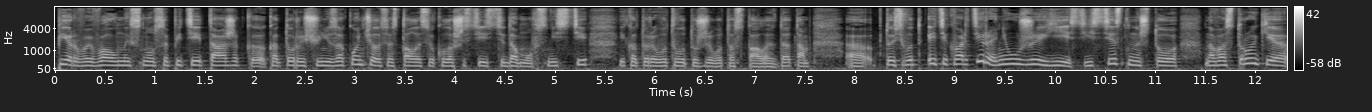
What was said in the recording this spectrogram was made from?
первой волны сноса пятиэтажек, э, которая еще не закончилась, осталось около 60 домов снести, и которые вот-вот уже вот осталось, да, там. То есть вот эти квартиры, они уже есть. Естественно, что новостройки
